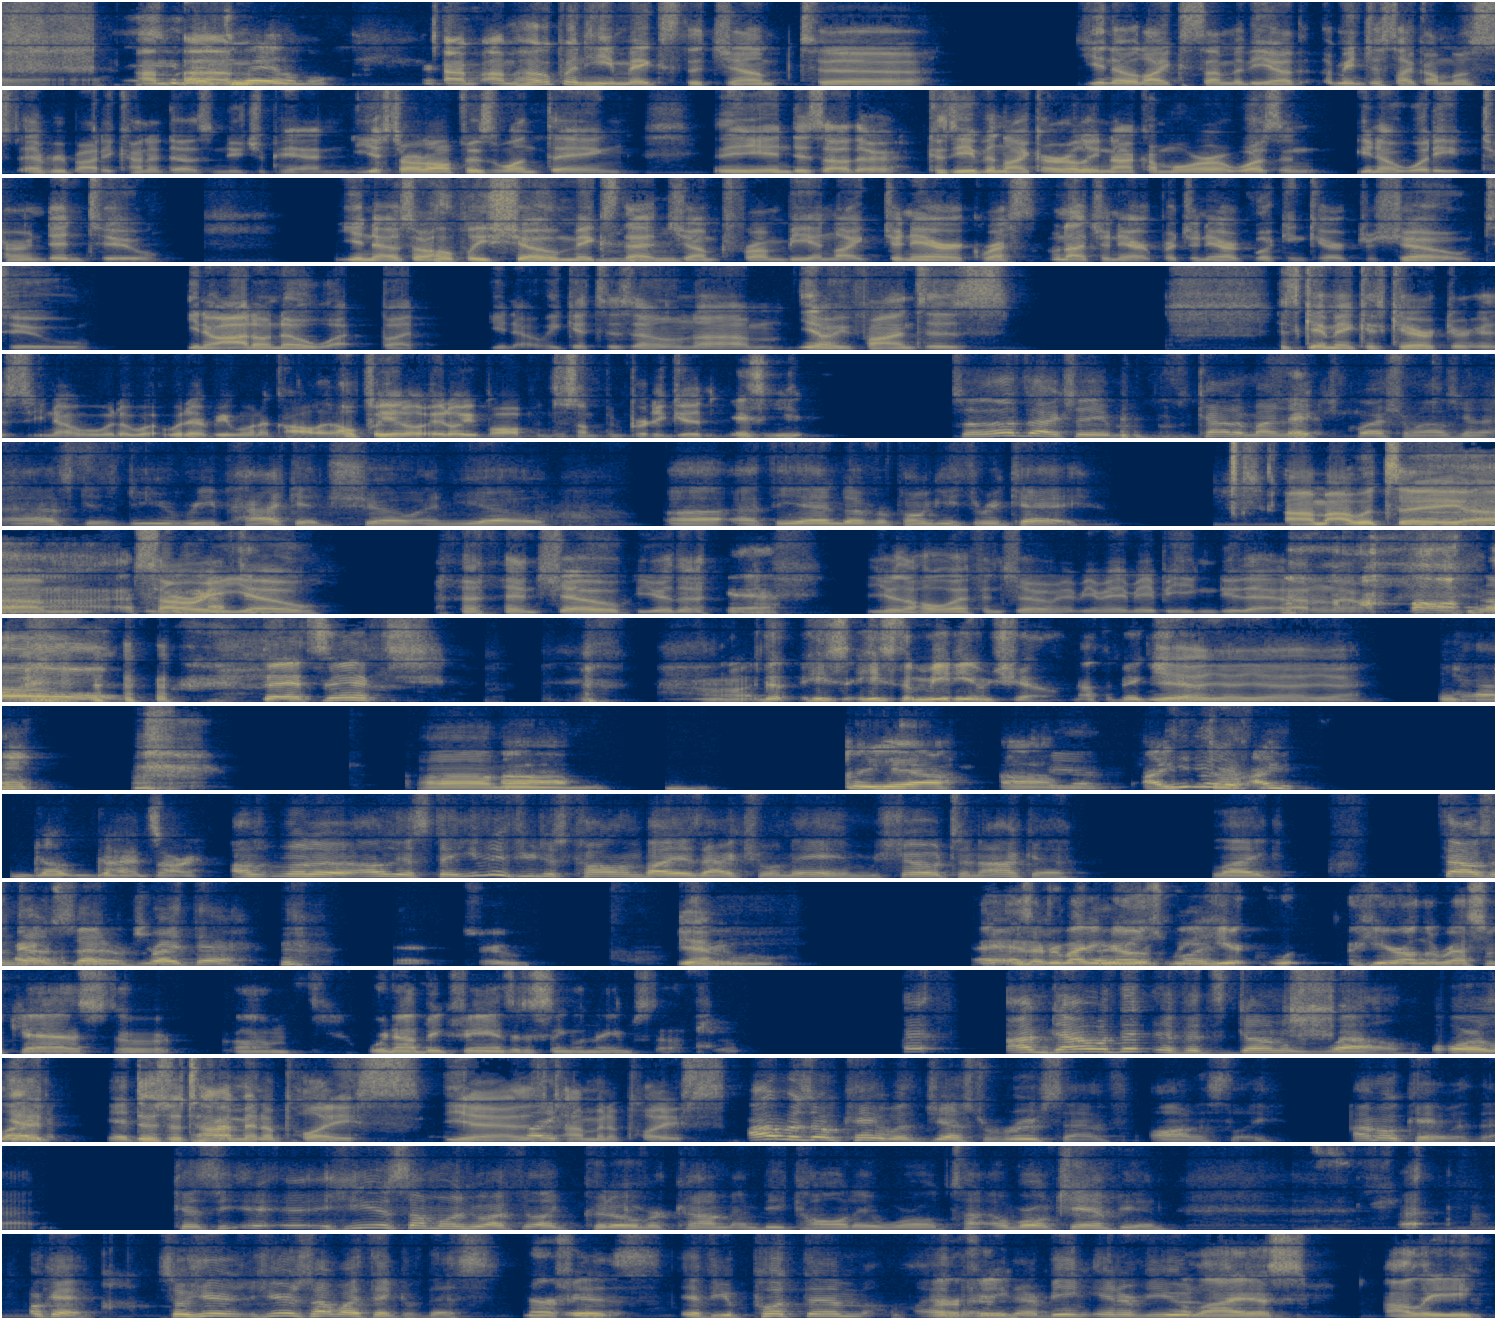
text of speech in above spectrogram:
I'm, it's um, available. I'm I'm hoping he makes the jump to, you know, like some of the other. I mean, just like almost everybody kind of does in New Japan. You start off as one thing, and then you end as other. Because even like early Nakamura wasn't, you know, what he turned into. You know, so hopefully Sho makes that Mhm. jump from being like generic rest, well, not generic, but generic looking character Sho to, you know, I don't know what, but you know, he gets his own. um You know, he finds his his gimmick, his character, his you know whatever you want to call it. Hopefully, it'll it'll evolve into something pretty good. Is he, so that's actually kind of my next question. What I was going to ask is, do you repackage Sho and Yoh uh, at the end of Roppongi 3K? Um, I would say, Ah, um, I think you sorry, yo, and show you're the yeah. you're the whole effing show. Maybe maybe maybe he can do that. I don't know. Oh, that's it. Uh, th- he's he's the medium show, not the big yeah, show. yeah, yeah, yeah. Yeah. Um, Um, but yeah, um, man, I even don't, if I go go ahead. Sorry. I was gonna I was gonna say even if you just call him by his actual name, Sho Tanaka, like thousand Right. times better, right there. True. Yeah. A- As everybody knows, we here here on the WrestleCast, or um, we're not big fans of the single name stuff. So. I'm down with it if it's done well, or like it's There's a time and a place. Yeah, there's Like- a time and a place. I was okay with just Rusev, honestly. I'm okay with that because he i- i- he is someone who I feel like could overcome and be called a world ti- a world champion. Uh, Okay, so here here's how I think of this: Murphy, is if you put them and they're, Murphy. they're being interviewed. Elias, Ali.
